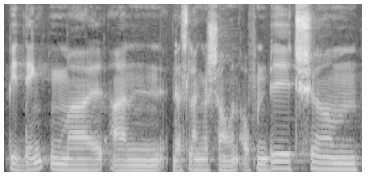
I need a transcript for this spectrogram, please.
Wir denken mal an das lange Schauen auf den Bildschirm,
